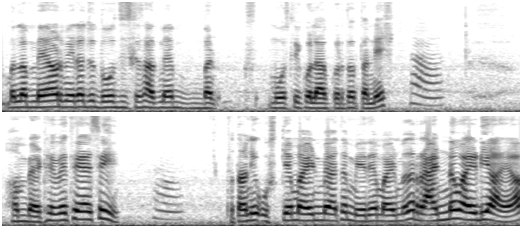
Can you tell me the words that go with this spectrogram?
मतलब मैं और मेरा जो दोस्त जिसके साथ मैं मोस्टली कोलैब करता हूँ तनिष्क हाँ। हम बैठे हुए थे ऐसे ही। हाँ। पता नहीं उसके माइंड में आया था मेरे माइंड में रैंडम आइडिया आया।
